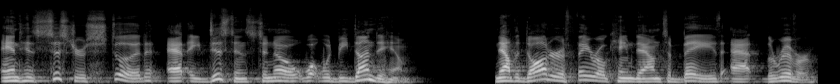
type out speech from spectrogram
And his sisters stood at a distance to know what would be done to him. Now the daughter of Pharaoh came down to bathe at the river,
